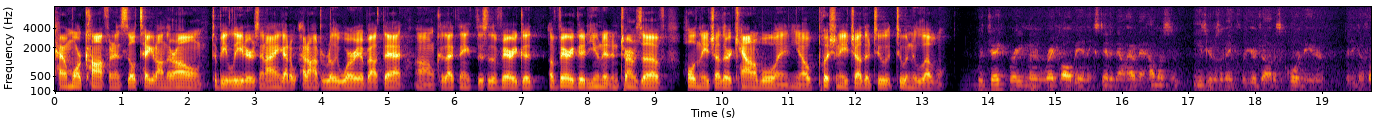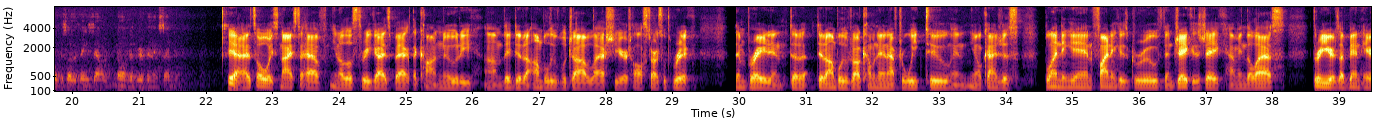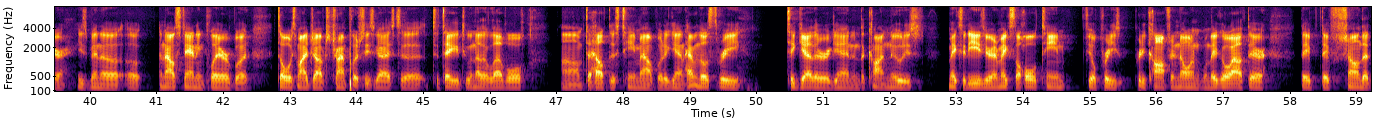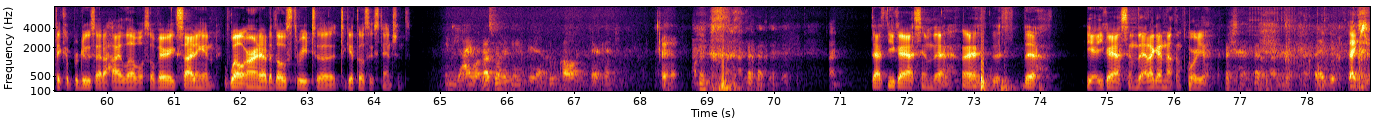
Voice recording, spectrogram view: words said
having more confidence, they'll take it on their own to be leaders, and I ain't got to, I don't have to really worry about that because I think this is a very good, a very good unit in terms of holding each other accountable and you know pushing each other to to a new level. With Jake Braden and Rick all being extended now, having that, how much easier does it make for your job as a coordinator that you can focus other things down, knowing that they've been extended? Yeah, it's always nice to have you know those three guys back. The continuity. Um, they did an unbelievable job last year. It all starts with Rick, then Braden did did unbelievable job coming in after week two, and you know kind of just blending in, finding his groove. Then Jake is Jake. I mean, the last three years I've been here, he's been a, a an outstanding player. But it's always my job to try and push these guys to to take it to another level um, to help this team out. But again, having those three together again and the continuities makes it easier and makes the whole team feel pretty pretty confident knowing when they go out there they they've shown that they could produce at a high level. So very exciting and well earned out of those three to to get those extensions. In the Iowa Minnesota game, did uh, Cooper call fair catch? That you can ask him that. Uh, the, the yeah, you can ask him that. I got nothing for you. Thank you. Thanks.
